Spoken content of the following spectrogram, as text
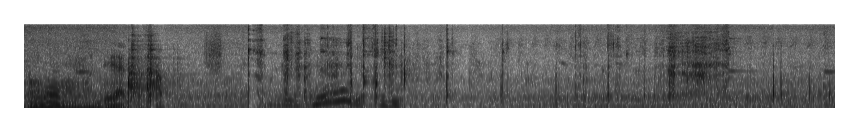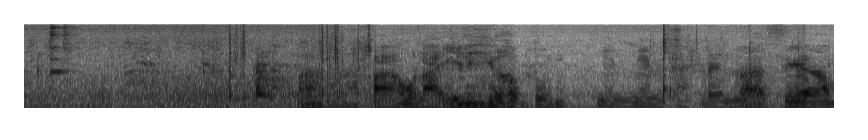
โอ้เดือดแล้วครับปลาปลาเท่าไหลนี่ครับผมเน่นเน่นๆผักเลยหมปลาดเสื่อม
